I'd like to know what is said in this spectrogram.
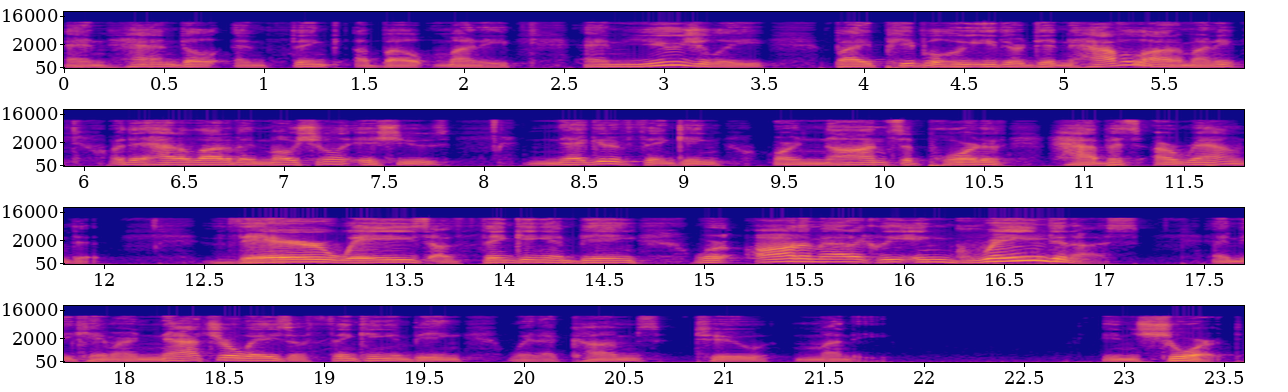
and handle and think about money. And usually by people who either didn't have a lot of money or they had a lot of emotional issues, negative thinking, or non supportive habits around it. Their ways of thinking and being were automatically ingrained in us and became our natural ways of thinking and being when it comes to money. In short,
